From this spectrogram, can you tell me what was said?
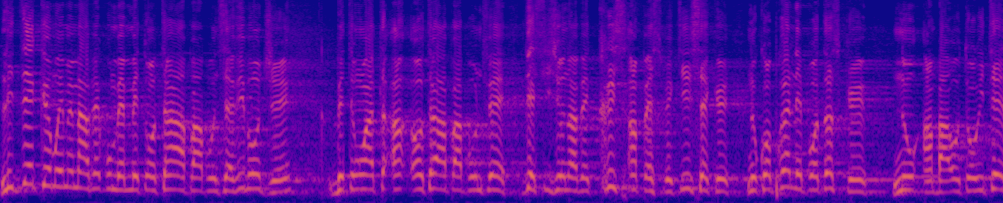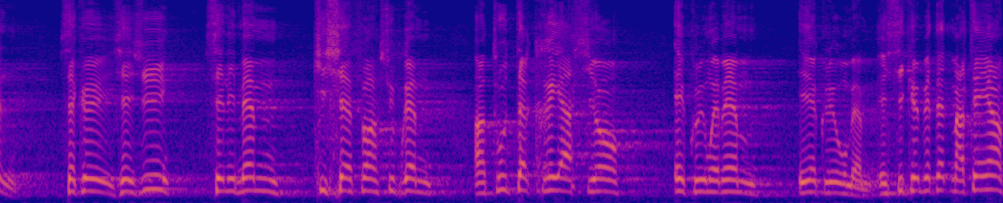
L'idée que moi-même avec vous-même mettons temps à part pour nous servir mon Dieu, mettons temps à part pour nous faire décision avec Christ en perspective, c'est que nous comprenons l'importance que nous en bas autorité. C'est que Jésus, c'est lui-même qui chef suprême en toute création, inclus moi-même et inclure vous-même. Et si que peut-être matin,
